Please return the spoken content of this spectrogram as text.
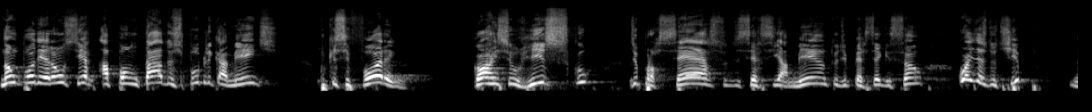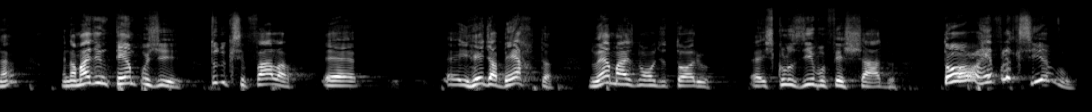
não poderão ser apontados publicamente, porque se forem, corre-se o risco de processo, de cerceamento, de perseguição, coisas do tipo, né? ainda mais em tempos de tudo que se fala é, é em rede aberta, não é mais no auditório é, exclusivo, fechado. Estou reflexivo,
